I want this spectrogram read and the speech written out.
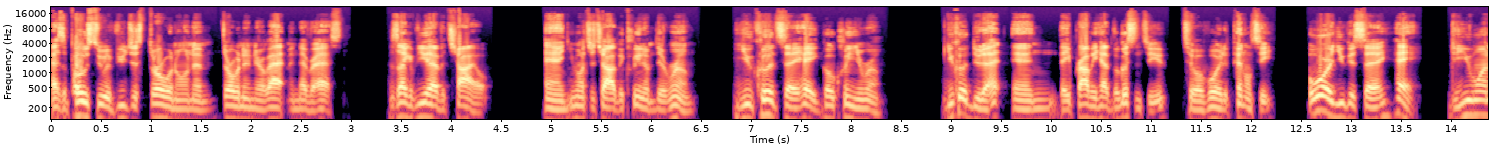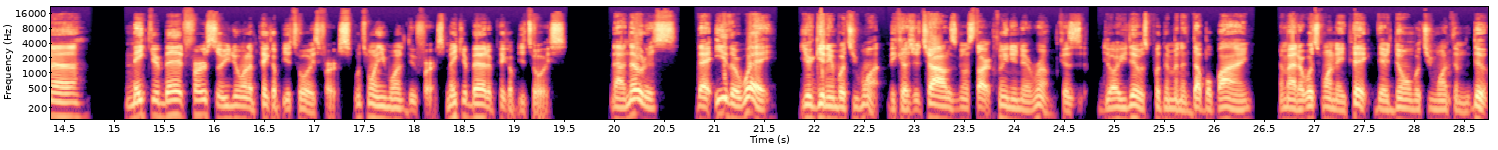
as opposed to if you just throw it on them, throw it in their lap and never ask them. It's like if you have a child and you want your child to clean up their room, you could say, Hey, go clean your room. You could do that, and they probably have to listen to you to avoid a penalty. Or you could say, Hey, do you want to make your bed first or you do want to pick up your toys first? Which one you want to do first? Make your bed or pick up your toys? Now, notice that either way, you're getting what you want because your child is going to start cleaning their room because all you did was put them in a double bind. No matter which one they pick, they're doing what you want them to do.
